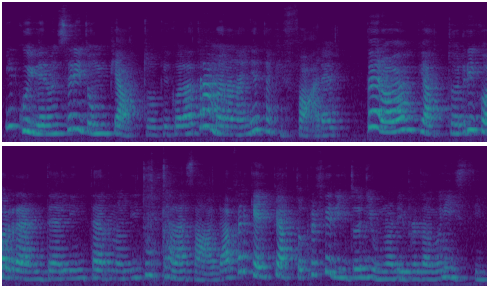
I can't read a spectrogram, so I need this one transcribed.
in cui viene inserito un piatto che con la trama non ha niente a che fare, però è un piatto ricorrente all'interno di tutta la saga, perché è il piatto preferito di uno dei protagonisti.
